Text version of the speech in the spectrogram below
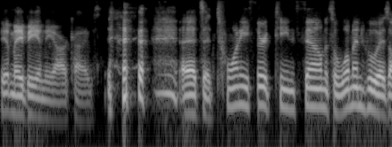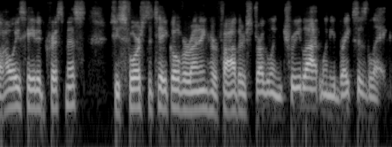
It may be in the archives. it's a 2013 film. It's a woman who has always hated Christmas. She's forced to take over running her father's struggling tree lot when he breaks his leg.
